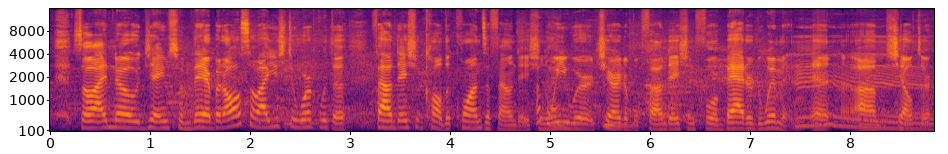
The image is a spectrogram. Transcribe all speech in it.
so I know James from there. But also, I used to work with a foundation called the Kwanzaa Foundation. We were a charitable foundation for battered women and um, shelter.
